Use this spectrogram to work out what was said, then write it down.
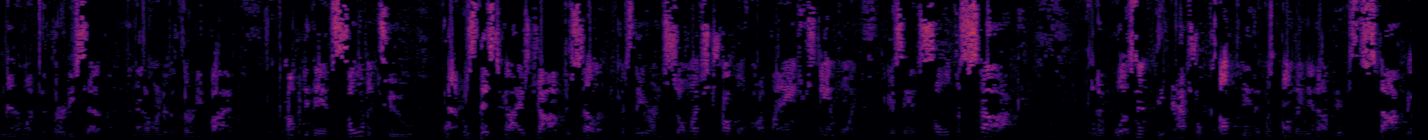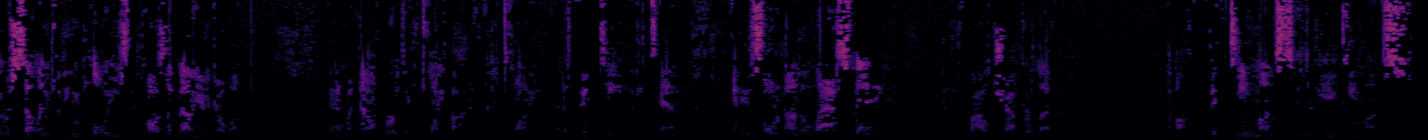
and then it went to 37, and then it went to 35. The company they had sold it to, that was this guy's job to sell it because they were in so much trouble from a financial standpoint because they had sold the stock, and it wasn't the actual company that was bumping it up, it was the stock they were selling to the employees that caused the value to go up. And it went down further to 25, and to 20, and to 15, and to 10. And they sold it down to the last thing, and they filed Chapter 11 about 15 months into the 18 months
